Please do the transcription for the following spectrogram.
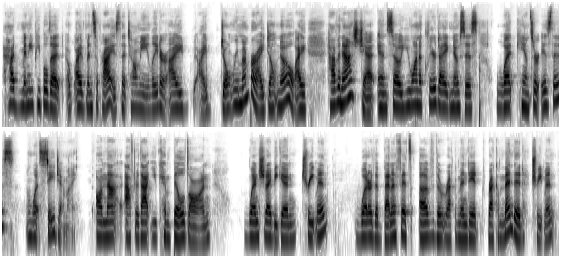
had many people that uh, I've been surprised that tell me later I I don't remember, I don't know. I haven't asked yet. And so you want a clear diagnosis, what cancer is this and what stage am I? On that, after that, you can build on when should I begin treatment? What are the benefits of the recommended recommended treatment?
